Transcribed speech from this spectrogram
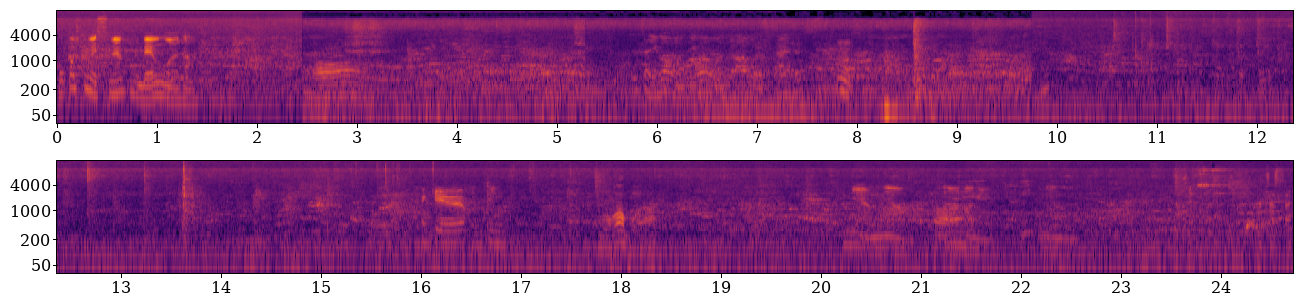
먹고 싶은 거 있으면 그냥 매운 거야 다 일단 이거 먼저, 이거 먼저 하고 이렇게 해야지 Thank you. 뭐가 뭐야? 이게 양념, 사랑하게 부채살?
